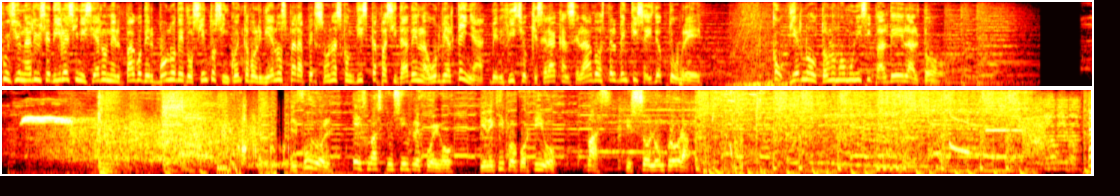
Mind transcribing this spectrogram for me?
Funcionarios ediles iniciaron el pago del bono de 250 bolivianos para personas con discapacidad en la urbe alteña, beneficio que será cancelado hasta el 26 de octubre. Gobierno Autónomo Municipal de El Alto. El fútbol es más que un simple juego y el equipo deportivo más que solo un programa.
